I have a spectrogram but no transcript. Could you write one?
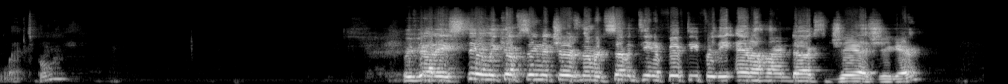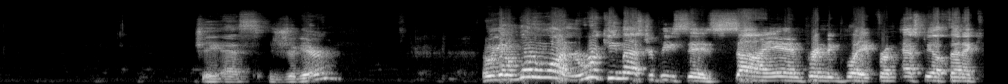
Lance Bouma. We've got a Stanley Cup signatures numbered 17 of 50 for the Anaheim Ducks, J.S. Giguere. J.S. Giguere. And we got a 1-1 rookie masterpieces cyan printing plate from SP Authentic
